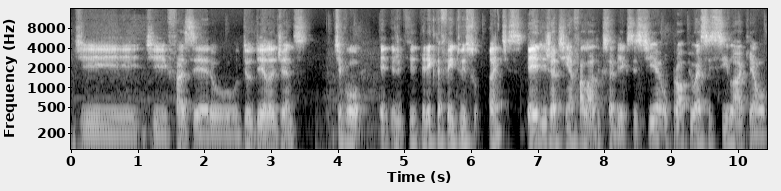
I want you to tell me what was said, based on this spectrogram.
de, de fazer o due diligence. Tipo, ele teria que ter feito isso antes. Ele já tinha falado que sabia que existia, o próprio SC lá, que é o,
